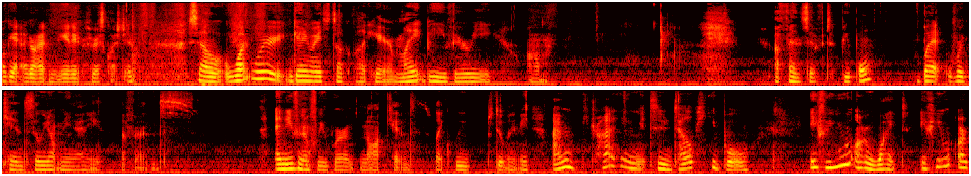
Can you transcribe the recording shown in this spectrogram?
Okay, I got it. First question. So, what we're getting ready to talk about here might be very um, offensive to people, but we're kids, so we don't mean any offense. And even if we were not kids, like we still wouldn't mean. I'm trying to tell people if you are white, if you are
